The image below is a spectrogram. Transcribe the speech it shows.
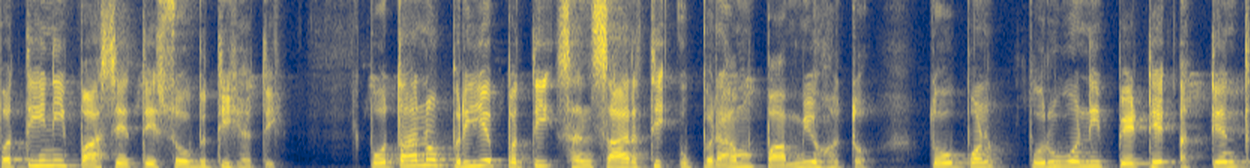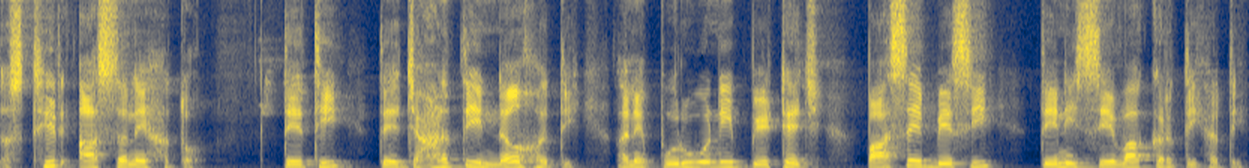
પતિની પાસે તે શોભતી હતી. પોતાનો પ્રિય પતિ સંસારથી ઉપરામ પામ્યો હતો, તો પણ પૂર્વની પેઠે અત્યંત સ્થિર આસને હતો. તેથી તે જાણતી ન હતી અને પૂર્વની પેઠે જ પાસે બેસી તેની સેવા કરતી હતી.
